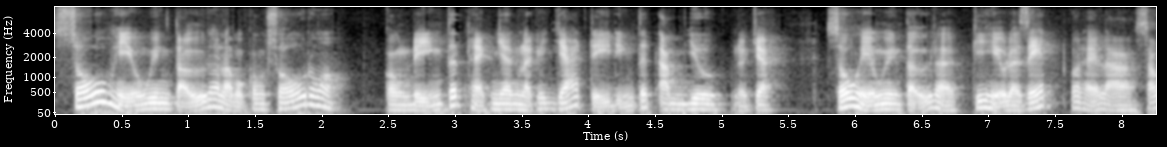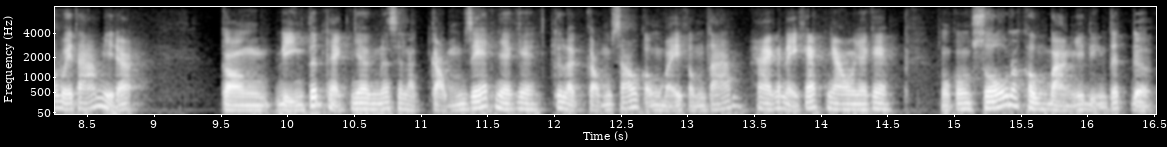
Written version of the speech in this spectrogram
Số hiệu nguyên tử đó là một con số đúng không? Còn điện tích hạt nhân là cái giá trị điện tích âm dương, được chưa? Số hiệu nguyên tử là ký hiệu là Z, có thể là 678 gì đó. Còn điện tích hạt nhân nó sẽ là cộng Z nha các em, tức là cộng 6 cộng 7 cộng 8, hai cái này khác nhau nha các em. Một con số nó không bằng với điện tích được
